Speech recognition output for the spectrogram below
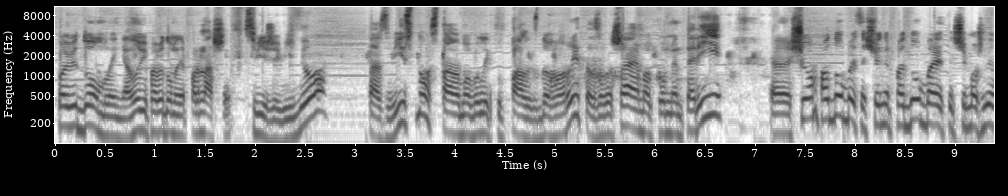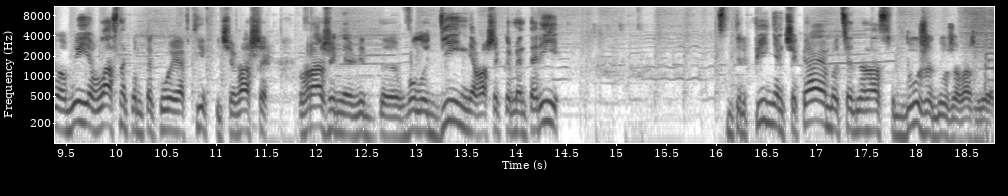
повідомлення, нові повідомлення про наші свіжі відео. Та звісно, ставимо великий палець догори та залишаємо коментарі. е, Що вам подобається, що не подобається, чи можливо ви є власником такої автівки, чи ваше враження від е, володіння, ваші коментарі. З нетерпінням чекаємо. Це для нас дуже дуже важливо.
